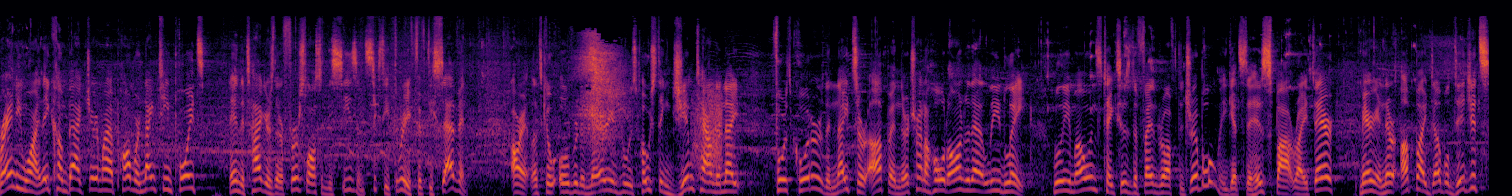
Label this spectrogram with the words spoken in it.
Brandywine, they come back. Jeremiah Palmer, 19 points. And the Tigers, their first loss of the season, 63-57. All right, let's go over to Marian, who is hosting Jimtown tonight. Fourth quarter, the Knights are up, and they're trying to hold on to that lead late. William Owens takes his defender off the dribble. He gets to his spot right there. Marian, they're up by double digits.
